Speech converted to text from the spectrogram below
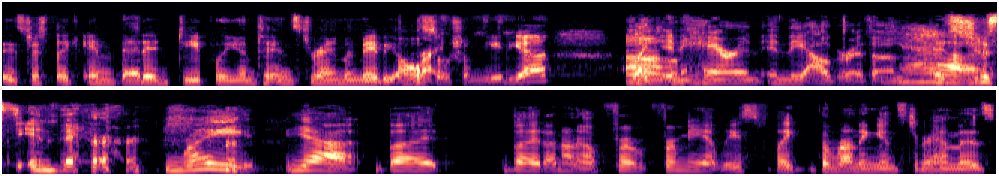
is just like embedded deeply into instagram and maybe all Right. social media like Um, inherent in the algorithm. yeah. It's just in there. right yeah but but i don't know for for me at least like the running instagram is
